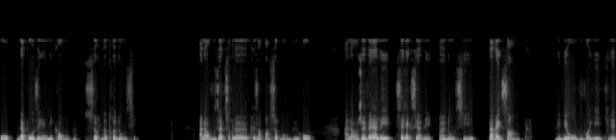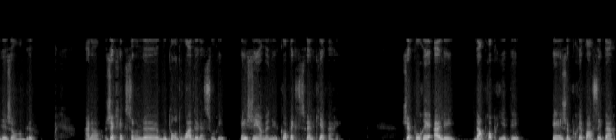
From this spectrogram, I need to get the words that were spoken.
ou d'apposer une icône sur notre dossier. Alors, vous êtes sur le, présentement sur mon bureau. Alors, je vais aller sélectionner un dossier, par exemple, vidéo, vous voyez qu'il est déjà en bleu. Alors, je clique sur le bouton droit de la souris et j'ai un menu contextuel qui apparaît. Je pourrais aller dans Propriétés et je pourrais passer par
